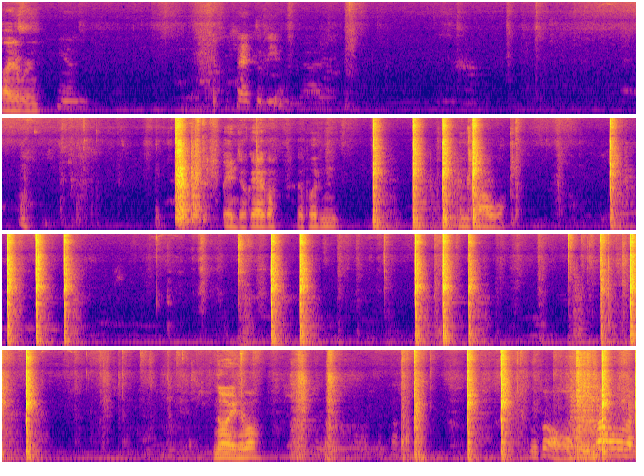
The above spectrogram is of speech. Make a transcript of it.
ใช่แล้วบ่นี่ยังใช่ตัวเดียวเป็นเจ้าแกก่อนเดี๋ยวเพิ่นนึ่งข้าวบ่น้อยใช่ปะนี่ก็ออกมีเข้าเลย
